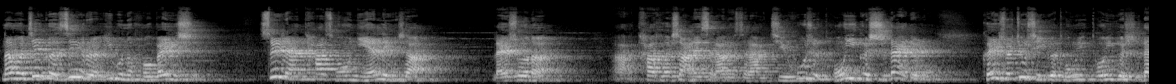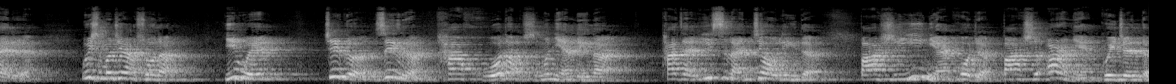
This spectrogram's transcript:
那么这个 Zira ibn Hubaysh，虽然他从年龄上来说呢，啊，他和上雷斯拉克斯拉姆几乎是同一个时代的人，可以说就是一个同一同一个时代的人。为什么这样说呢？因为这个 Zira 他活到什么年龄呢？他在伊斯兰教历的八十一年或者八十二年归真的。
